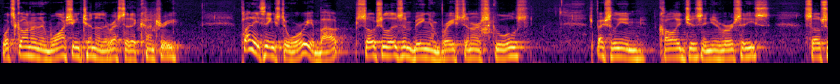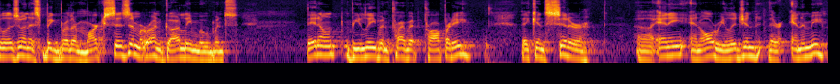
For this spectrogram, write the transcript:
What's going on in Washington and the rest of the country? Plenty of things to worry about. Socialism being embraced in our schools, especially in colleges and universities. Socialism and its big brother Marxism are ungodly movements. They don't believe in private property. They consider uh, any and all religion their enemy.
